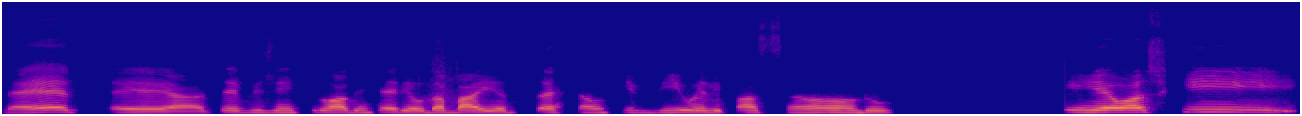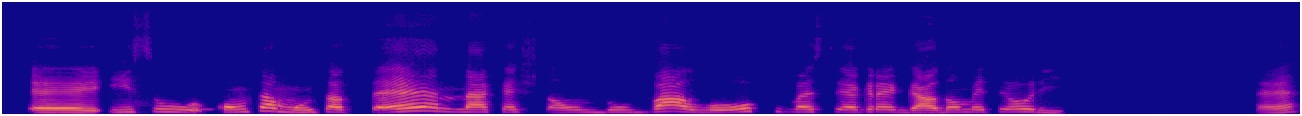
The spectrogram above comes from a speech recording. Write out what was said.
né? É, teve gente lá do interior da Bahia do Sertão que viu ele passando, e eu acho que é, isso conta muito até na questão do valor que vai ser agregado ao meteorito, né?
